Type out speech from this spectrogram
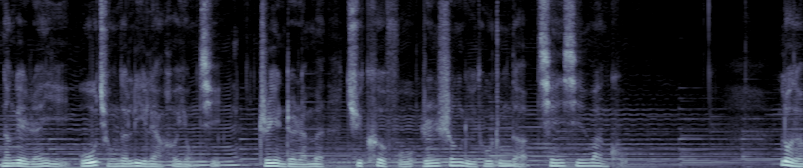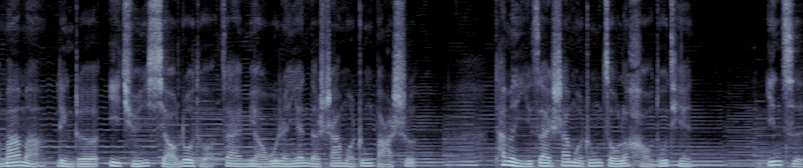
能给人以无穷的力量和勇气，指引着人们去克服人生旅途中的千辛万苦。骆驼妈妈领着一群小骆驼在渺无人烟的沙漠中跋涉，他们已在沙漠中走了好多天，因此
